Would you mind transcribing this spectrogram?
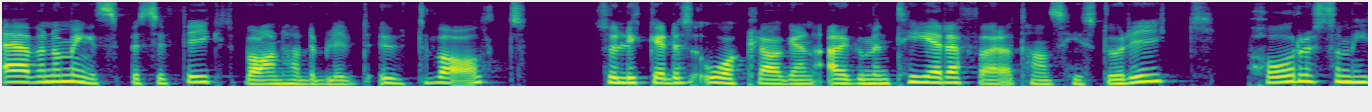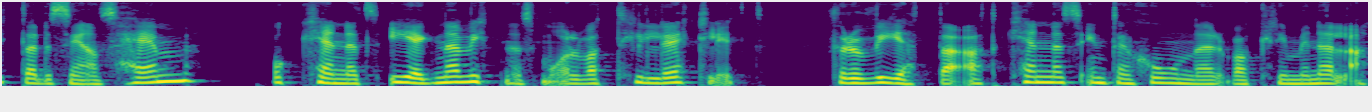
Även om inget specifikt barn hade blivit utvalt så lyckades åklagaren argumentera för att hans historik, porr som hittades i hans hem och Kennets egna vittnesmål var tillräckligt för att veta att Kennets intentioner var kriminella.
